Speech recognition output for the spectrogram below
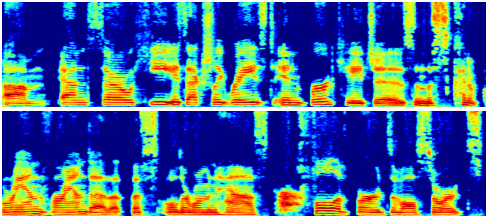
Um, and so he is actually raised in bird cages in this kind of grand veranda that this older woman has, full of birds of all sorts.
